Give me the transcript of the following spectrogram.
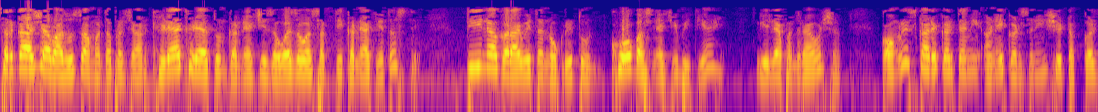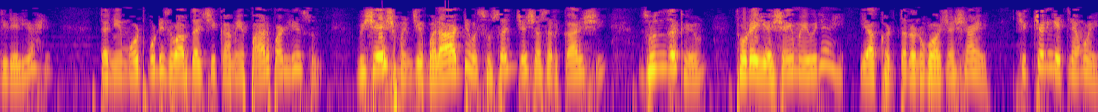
सरकारच्या बाजूचा मतप्रचार खेड्याखेड्यातून करण्याची जवळजवळ सक्ती करण्यात येत असते. ती न करावी तर नोकरीतून खो बसण्याची भीती आहे. गेल्या पंधरा वर्षात काँग्रेस कार्यकर्त्यांनी अनेक अडचणींशी टक्कर दिलेली आहे. त्यांनी मोठमोठी जबाबदारीची कामे पार पाडली असून विशेष म्हणजे बलाढ्य व सुसज्ज अशा सरकारशी झुंज खेळून थोडे यशही मिळविले आहे. या खडतर अनुभवाच्या शाळेत शिक्षण घेतल्यामुळे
